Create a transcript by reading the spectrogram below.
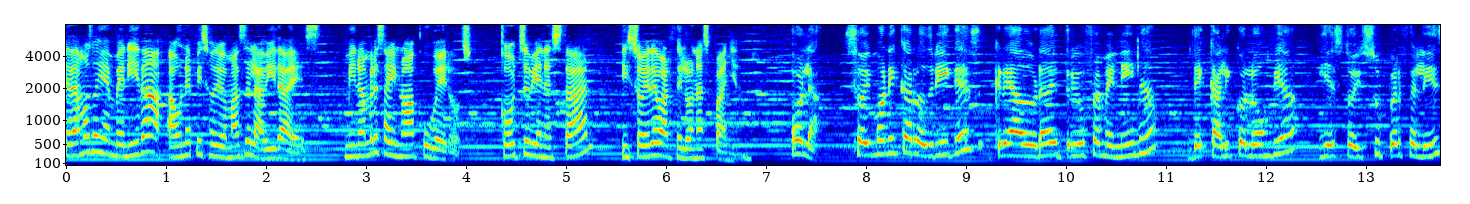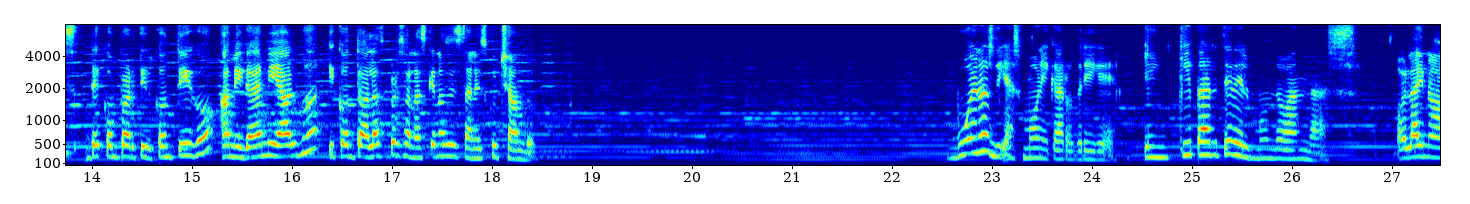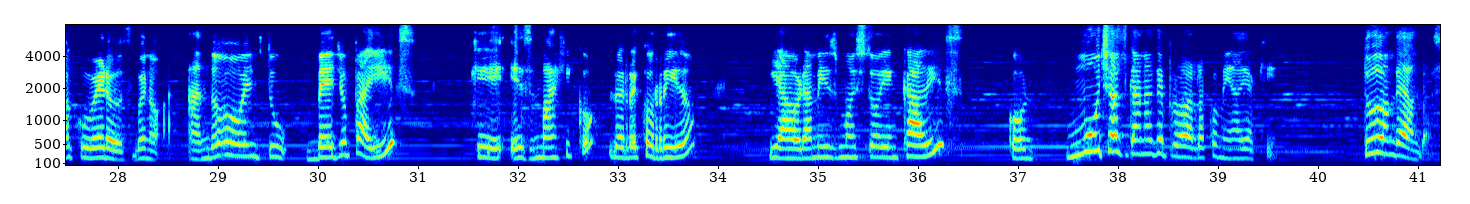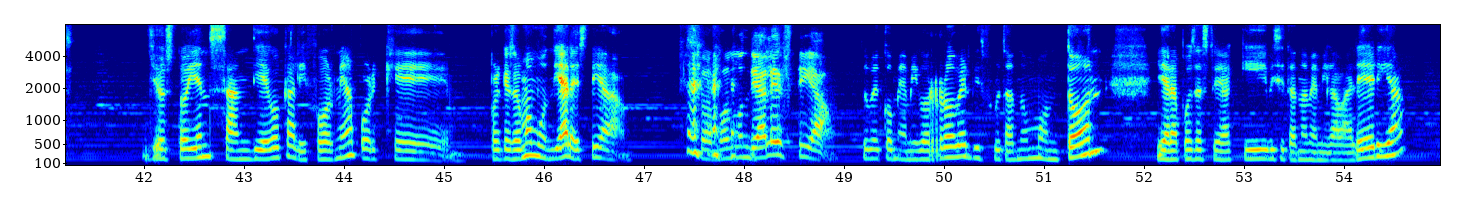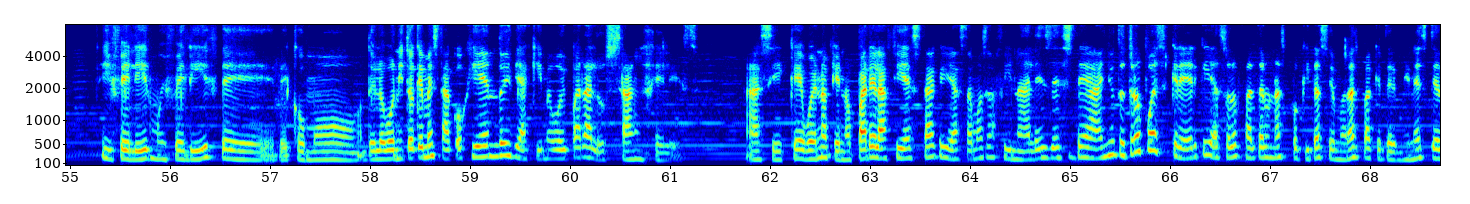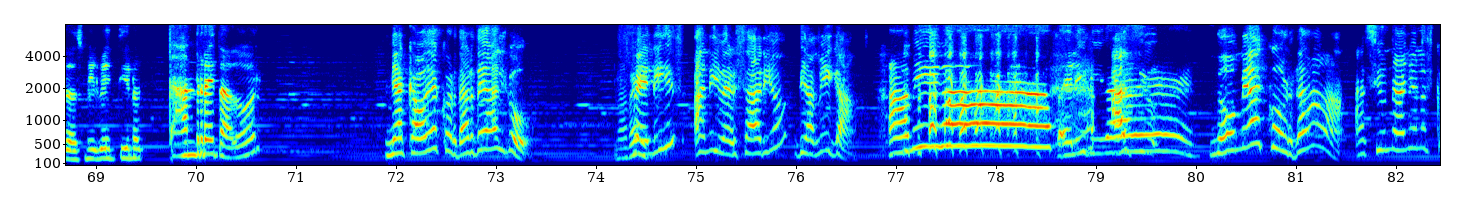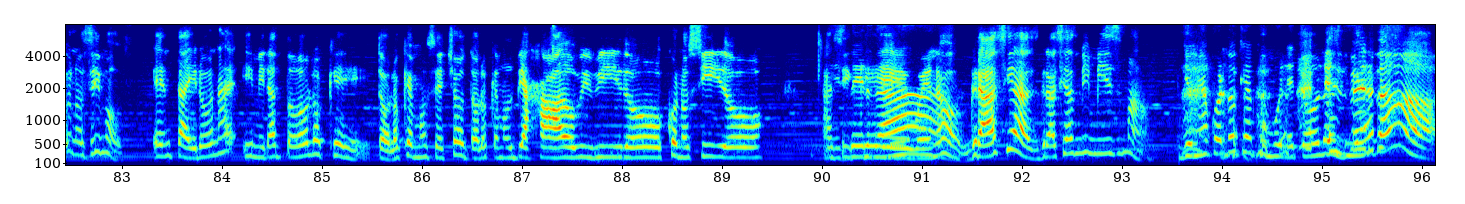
Te damos la bienvenida a un episodio más de La Vida es. Mi nombre es Ainhoa Cuberos, coach de bienestar y soy de Barcelona, España. Hola, soy Mónica Rodríguez, creadora de Tribu Femenina de Cali, Colombia, y estoy súper feliz de compartir contigo, amiga de mi alma, y con todas las personas que nos están escuchando. Buenos días, Mónica Rodríguez. ¿En qué parte del mundo andas? Hola, Ainhoa Cuberos. Bueno, ando en tu bello país, que es mágico, lo he recorrido, y ahora mismo estoy en Cádiz con muchas ganas de probar la comida de aquí. ¿Tú dónde andas? Yo estoy en San Diego, California, porque, porque somos mundiales, tía. Somos mundiales, tía. Estuve con mi amigo Robert disfrutando un montón y ahora pues estoy aquí visitando a mi amiga Valeria y feliz, muy feliz de, de cómo, de lo bonito que me está cogiendo y de aquí me voy para Los Ángeles. Así que bueno, que no pare la fiesta, que ya estamos a finales de este año. ¿Tú te lo puedes creer que ya solo faltan unas poquitas semanas para que termine este 2021 tan retador? Me acabo de acordar de algo. Feliz aniversario de amiga. Amiga, felicidades. no me acordaba. Hace un año nos conocimos en Tairona y mira todo lo que todo lo que hemos hecho, todo lo que hemos viajado, vivido, conocido Así que, bueno, gracias, gracias a mí misma. Yo me acuerdo que acumulé todos los días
